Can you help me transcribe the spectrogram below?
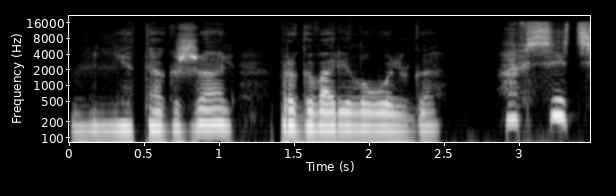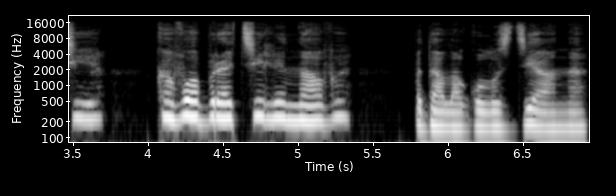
«Мне так жаль», — проговорила Ольга. «А все те, кого обратили навы, подала голос Диана.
